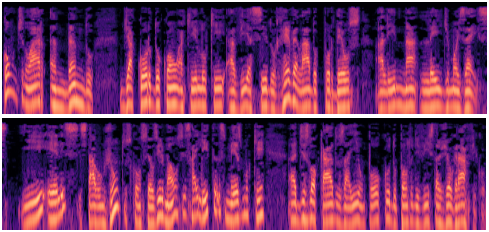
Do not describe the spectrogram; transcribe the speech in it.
continuar andando de acordo com aquilo que havia sido revelado por Deus ali na lei de Moisés. E eles estavam juntos com seus irmãos israelitas, mesmo que ah, deslocados aí um pouco do ponto de vista geográfico.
